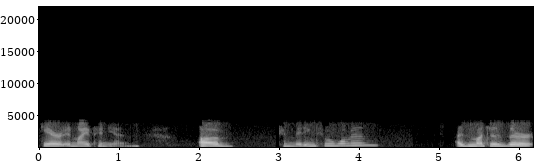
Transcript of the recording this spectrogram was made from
scared in my opinion of committing to a woman. As much as they're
